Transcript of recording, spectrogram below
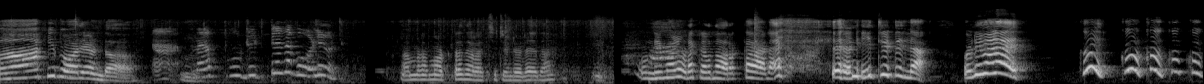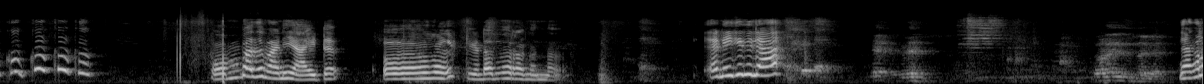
മാഹി പോലെ ഉണ്ടോ നമ്മുടെ മുട്ട തിളച്ചിട്ടുണ്ട് ഇവിടെ. ഏതാ ഉണ്ണിമോൾ ഇവിടെ കിടന്ന് ഉറക്കാണ് എണീറ്റിട്ടില്ല. ഉണ്ണിമോളെ ഒമ്പത് മണിയായിട്ട് ഓവൾ കിടന്നുറങ്ങുന്നു. എണീക്കുന്നില്ല? ഞങ്ങൾ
